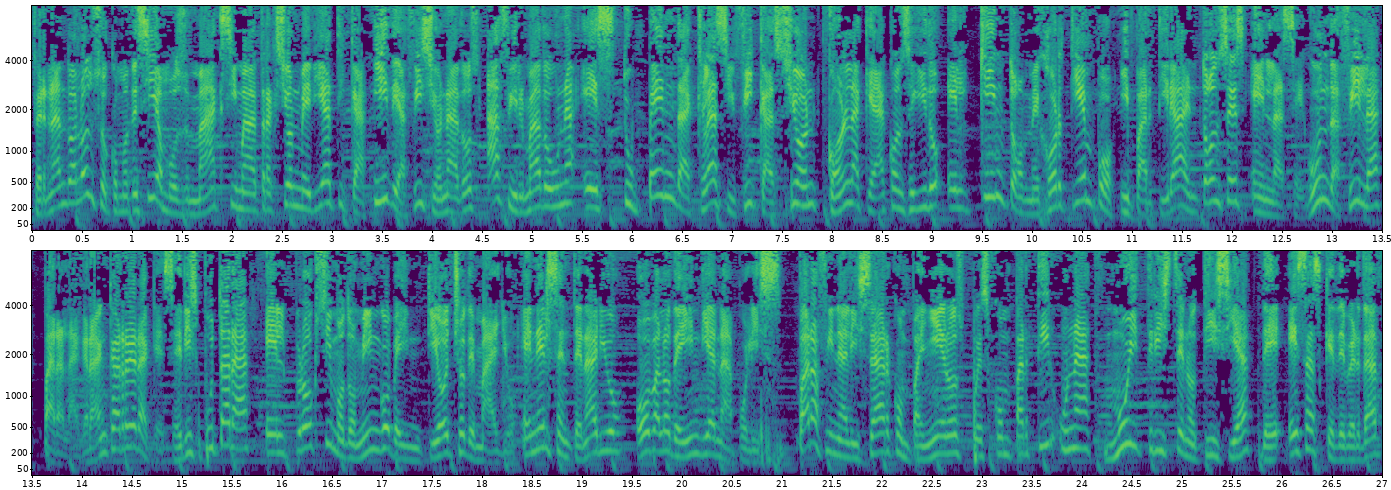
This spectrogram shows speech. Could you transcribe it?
Fernando Alonso, como decíamos, máxima atracción mediática y de aficionados, ha firmado una estupenda clasificación con la que ha conseguido el quinto mejor tiempo y partirá entonces en la segunda fila para la gran carrera que se disputará el próximo domingo 28 de mayo en el centenario óvalo de Indianápolis. Para finalizar, compañeros, pues compartir una muy triste noticia de esas que de verdad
